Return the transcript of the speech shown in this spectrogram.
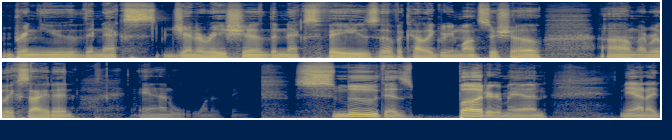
bring you the next generation, the next phase of a Cali Green Monster show. Um, I'm really excited. And one of the things smooth as butter, man. Man, I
